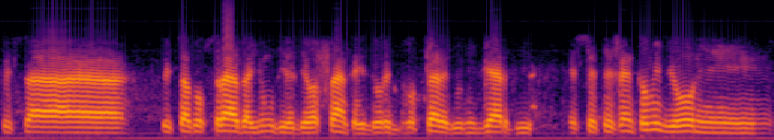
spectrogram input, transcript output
questa, questa autostrada inutile e devastante che dovrebbe costare 2 miliardi e 700 milioni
